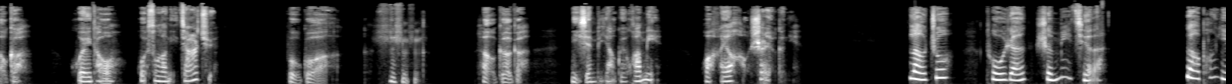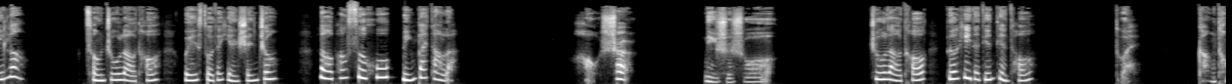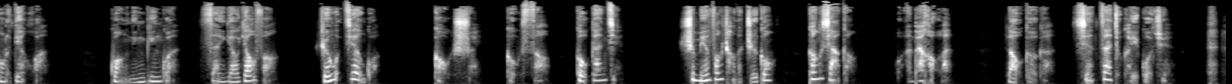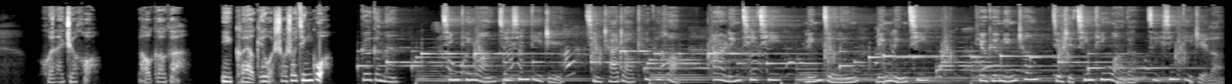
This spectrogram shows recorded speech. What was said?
老哥，回头。我送到你家去，不过，哼哼哼，老哥哥，你先别要桂花蜜，我还有好事要跟你。老朱突然神秘起来，老彭一愣，从朱老头猥琐的眼神中，老庞似乎明白到了。好事儿，你是说？朱老头得意的点点头，对。刚通了电话，广宁宾馆三幺幺房，人我见过，够水够骚够干净，是棉纺厂的职工，刚下岗，我安排好了，老哥哥现在就可以过去。回来之后，老哥哥你可要给我说说经过。哥哥们，倾听网最新地址，请查找 QQ 号二零七七零九零零零七。QQ 名称就是倾听网的最新地址了。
